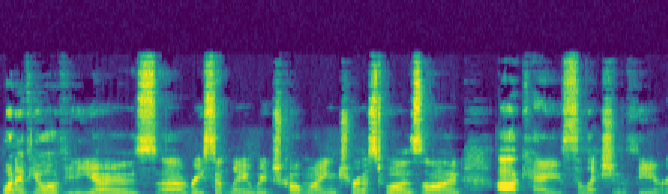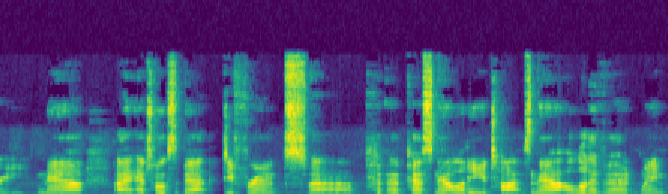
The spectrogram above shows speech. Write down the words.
one of your videos uh, recently, which caught my interest, was on RK selection theory. Now, uh, it talks about different uh, uh, personality types. Now, a lot of it went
